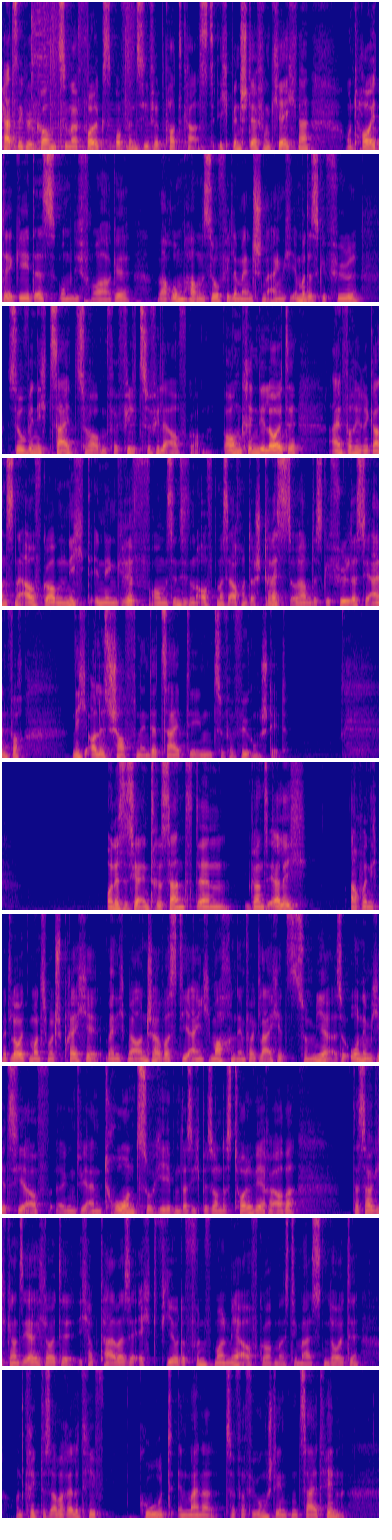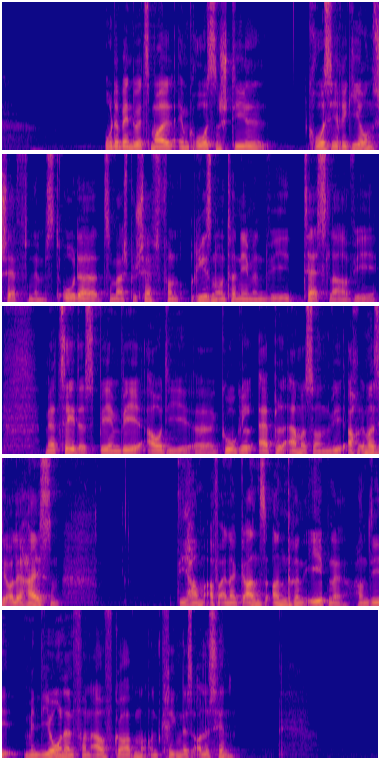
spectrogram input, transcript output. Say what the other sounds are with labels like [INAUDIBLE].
Herzlich willkommen zum Erfolgsoffensive Podcast. Ich bin Steffen Kirchner und heute geht es um die Frage, warum haben so viele Menschen eigentlich immer das Gefühl, so wenig Zeit zu haben für viel zu viele Aufgaben? Warum kriegen die Leute einfach ihre ganzen Aufgaben nicht in den Griff? Warum sind sie dann oftmals auch unter Stress oder haben das Gefühl, dass sie einfach nicht alles schaffen in der Zeit, die ihnen zur Verfügung steht? Und es ist ja interessant, denn ganz ehrlich, auch wenn ich mit Leuten manchmal spreche, wenn ich mir anschaue, was die eigentlich machen im Vergleich jetzt zu mir, also ohne mich jetzt hier auf irgendwie einen Thron zu heben, dass ich besonders toll wäre, aber da sage ich ganz ehrlich, Leute, ich habe teilweise echt vier oder fünfmal mehr Aufgaben als die meisten Leute und kriege das aber relativ gut in meiner zur Verfügung stehenden Zeit hin. Oder wenn du jetzt mal im großen Stil große Regierungschefs nimmst oder zum Beispiel Chefs von Riesenunternehmen wie Tesla, wie Mercedes, BMW, Audi, äh, Google, Apple, Amazon, wie auch immer sie alle heißen, die haben auf einer ganz anderen Ebene, haben die Millionen von Aufgaben und kriegen das alles hin.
